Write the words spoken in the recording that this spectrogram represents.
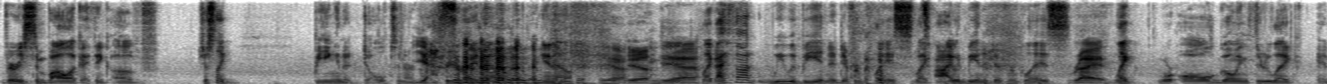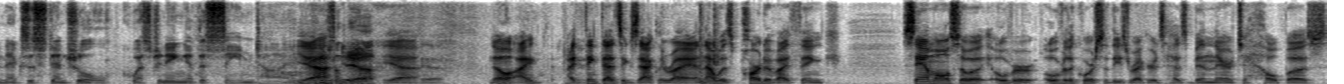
very symbolic, I think, of just like being an adult in our Yes. country right now. you know, Yeah. Yeah. indeed. yeah like I thought we would be in a different place. like I would be in a different place. right mm-hmm. Like we're all going through like an existential questioning at the same time. Yeah. something. Yeah. yeah Yeah. No, I I think that's exactly right, and that was part of I think Sam also uh, over over the course of these records has been there to help us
